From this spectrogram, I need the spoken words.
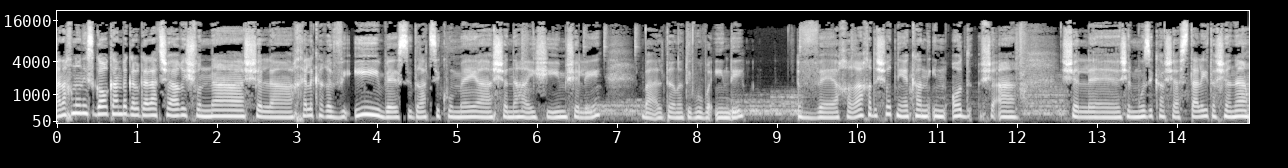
אנחנו נסגור כאן בגלגלצ שעה ראשונה של החלק הרביעי בסדרת סיכומי השנה האישיים שלי, באלטרנטיב ובאינדי. ואחרי החדשות נהיה כאן עם עוד שעה של, של מוזיקה שעשתה לי את השנה,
